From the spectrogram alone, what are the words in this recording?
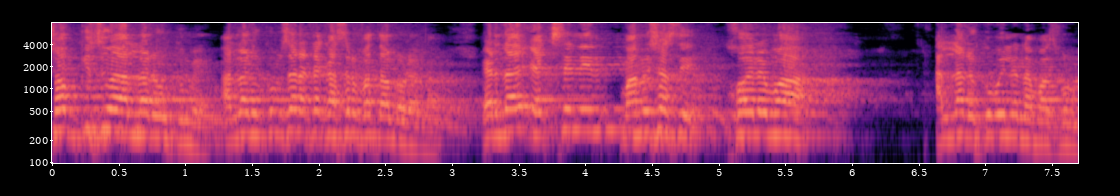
সব কিছু আল্লাহর হুকুমে। আল্লাহর হুকুম স্যার একটা গাছের পাতা লড়ে না। দ্বারা এক শ্রেণির মানুষ আছে খয়রে বা আল্লাহর হুকুম হইলে নামাজ পড়ব।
